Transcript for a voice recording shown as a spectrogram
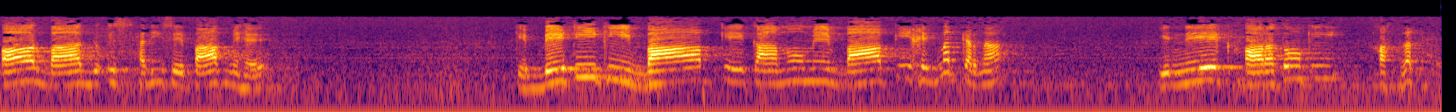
اور بات جو اس حدیث پاک میں ہے کہ بیٹی کی باپ کے کاموں میں باپ کی خدمت کرنا یہ نیک عورتوں کی خسرت ہے۔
